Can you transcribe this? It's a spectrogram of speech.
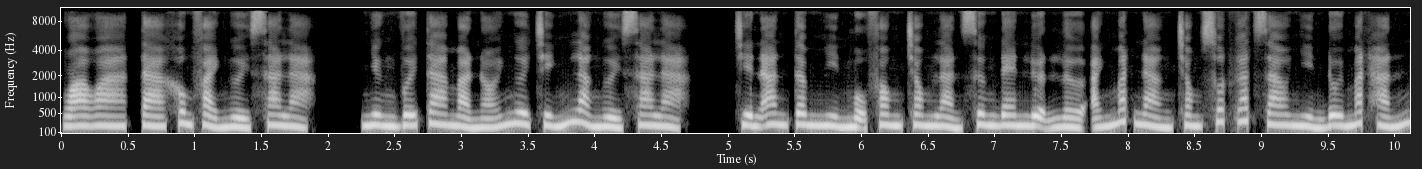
Hoa hoa, ta không phải người xa lạ, nhưng với ta mà nói ngươi chính là người xa lạ. Chiến an tâm nhìn mộ phong trong làn sương đen lượn lờ ánh mắt nàng trong suốt gắt dao nhìn đôi mắt hắn,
